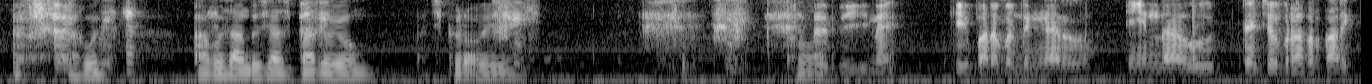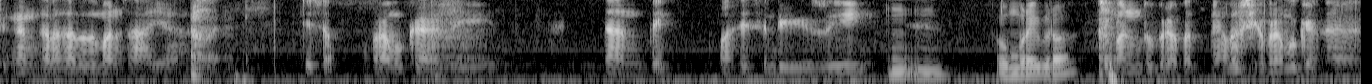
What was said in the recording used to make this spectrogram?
Aku aku antusias banget Baji gerok kowe iki. Jadi nek ki para pendengar ingin tahu Tejo pernah tertarik dengan salah satu teman saya. Seorang pramugari cantik masih sendiri. Mm umure bro cuman beberapa tahun yang lalu dia pramugara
